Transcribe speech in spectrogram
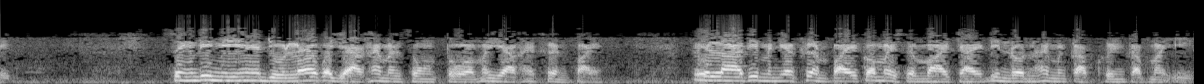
ริตสิ่งที่มีอยู่แล้วก็อยากให้มันทรงตัวไม่อยากให้เคลื่อนไป เวลาที่มันจะเคลื่อนไปก็ไม่สบายใจดิ้นรนให้มันกลับคืนกลับมาอีก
